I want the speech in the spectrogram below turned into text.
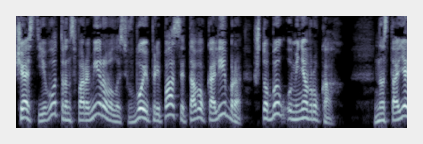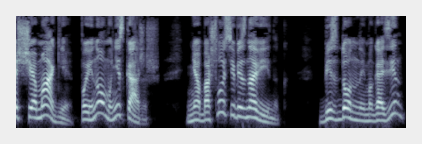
часть его трансформировалась в боеприпасы того калибра, что был у меня в руках. Настоящая магия, по-иному не скажешь. Не обошлось и без новинок. Бездонный магазин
